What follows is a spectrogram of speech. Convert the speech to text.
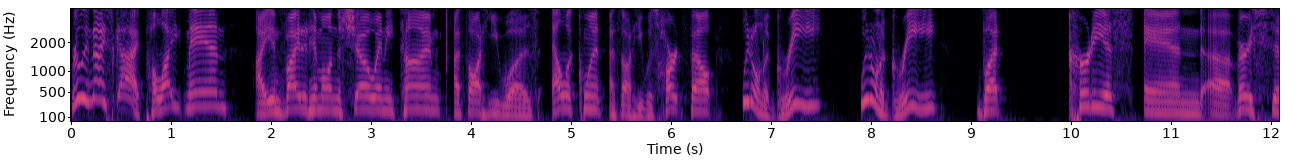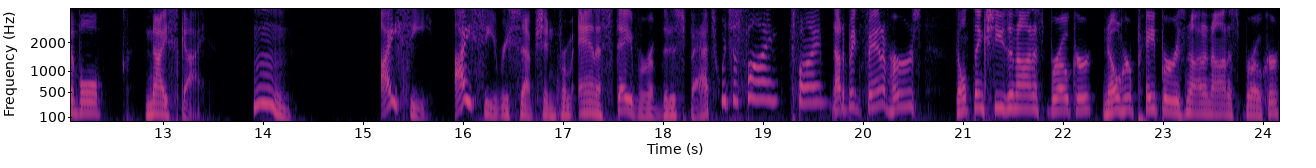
Really nice guy. Polite man I invited him on the show anytime. I thought he was eloquent. I thought he was heartfelt. We don't agree. We don't agree, but courteous and uh, very civil, nice guy. Hmm. Icy, icy reception from Anna Staver of the Dispatch, which is fine. It's fine. Not a big fan of hers. Don't think she's an honest broker. No, her paper is not an honest broker.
